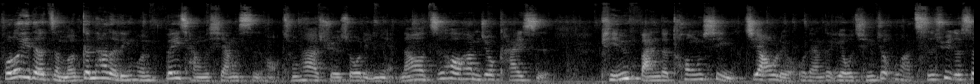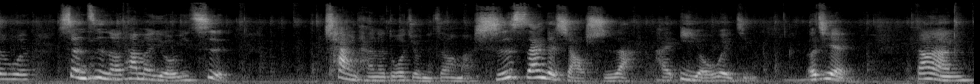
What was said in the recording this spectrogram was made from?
弗洛伊德怎么跟他的灵魂非常的相似哦？从他的学说里面，然后之后他们就开始。频繁的通信交流，两个友情就哇持续的升温，甚至呢，他们有一次畅谈了多久，你知道吗？十三个小时啊，还意犹未尽。而且，当然，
